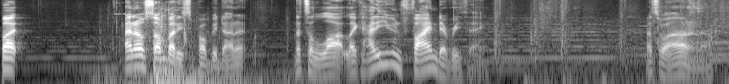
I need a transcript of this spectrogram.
But, I know somebody's probably done it. That's a lot. Like, how do you even find everything? That's what I don't know.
